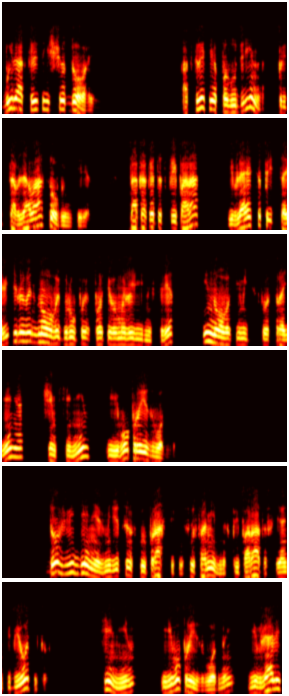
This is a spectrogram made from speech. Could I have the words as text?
были открыты еще до войны. Открытие полудрина представляло особый интерес так как этот препарат является представителем новой группы противомалярийных средств иного химического строения, чем хинин и его производные. До введения в медицинскую практику сульфамидных препаратов и антибиотиков хинин и его производные являлись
